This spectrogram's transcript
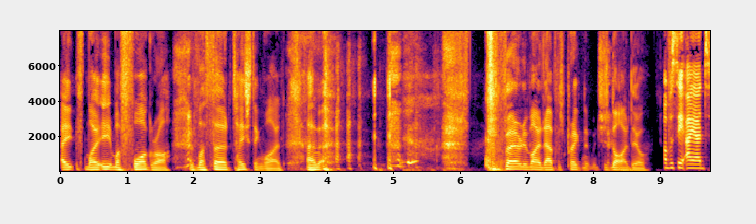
eight, my eating my foie gras with my third tasting wine. And bearing in mind, Ab was pregnant, which is not ideal. Obviously I had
